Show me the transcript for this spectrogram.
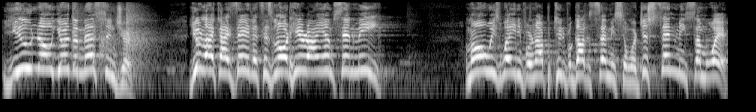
you know you're the messenger. You're like Isaiah that says, Lord, here I am, send me. I'm always waiting for an opportunity for God to send me somewhere. Just send me somewhere.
